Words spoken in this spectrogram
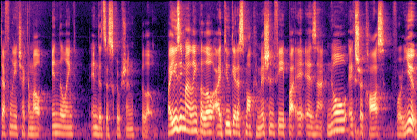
Definitely check them out in the link in the description below. By using my link below, I do get a small commission fee, but it is at no extra cost for you.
